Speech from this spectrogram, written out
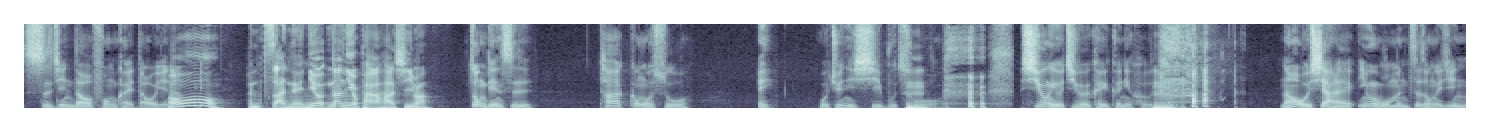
试镜到冯凯导演哦。哦，很赞哎，你有那你有拍到他的戏吗？重点是，他跟我说：“哎、我觉得你戏不错、哦，希望有机会可以跟你合作。嗯 然后我下来，因为我们这种已经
